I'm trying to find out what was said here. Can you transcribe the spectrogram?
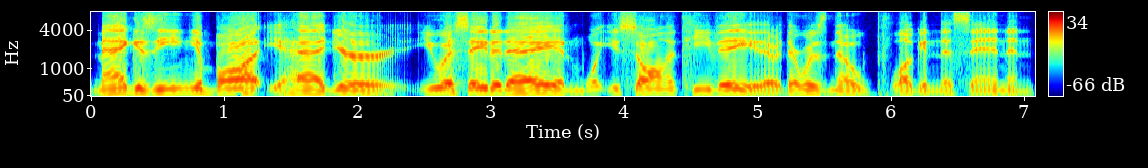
magazine you bought. You had your USA Today and what you saw on the TV. There there was no plugging this in and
